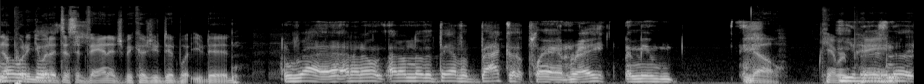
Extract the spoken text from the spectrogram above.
don't putting you at a disadvantage because you did what you did. Right, and I don't I don't know that they have a backup plan. Right. I mean, No, Cameron Yeah, Payne. no-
